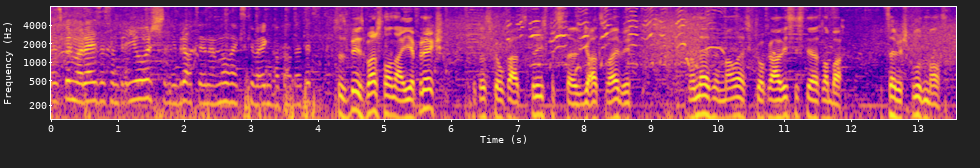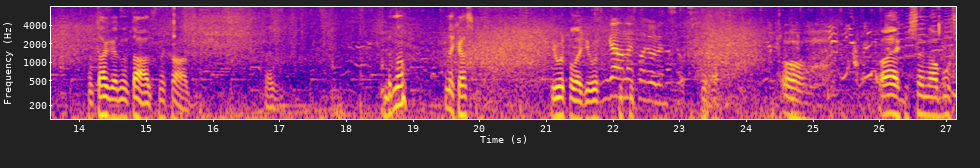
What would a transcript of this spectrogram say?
Mēs pirmo reizi esam pie jūras braucienā. Man liekas, ka vajag nopeldēties. Es esmu bijis Barcelonā iepriekš, tas kaut kāds 13. gads vai bija. Man nezinu, man liekas, ka kaut kā viss izstījās labāk. Bet sevišķi pludmales. Un tagad, nu tādas nekādas. Nezinu. Bet, nu, nekas. Jūra paliek jūra. Galvenais, lai ūdens silts. Oh. Vai, kas sen nav būs.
